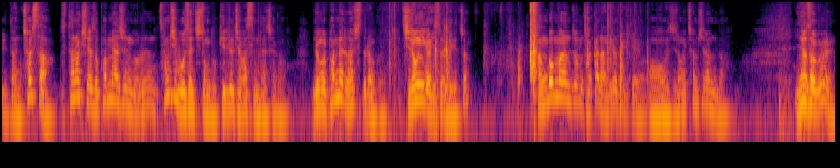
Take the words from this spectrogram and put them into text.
일단 철사 스타낚시에서 판매하시는 거는 35cm 정도 길이를 재봤습니다 제가. 이런 걸 판매를 하시더라고요. 지렁이가 있어야 되겠죠? 방법만 좀 잠깐 알려드릴게요. 어 지렁이 참 실합니다. 이 녀석을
